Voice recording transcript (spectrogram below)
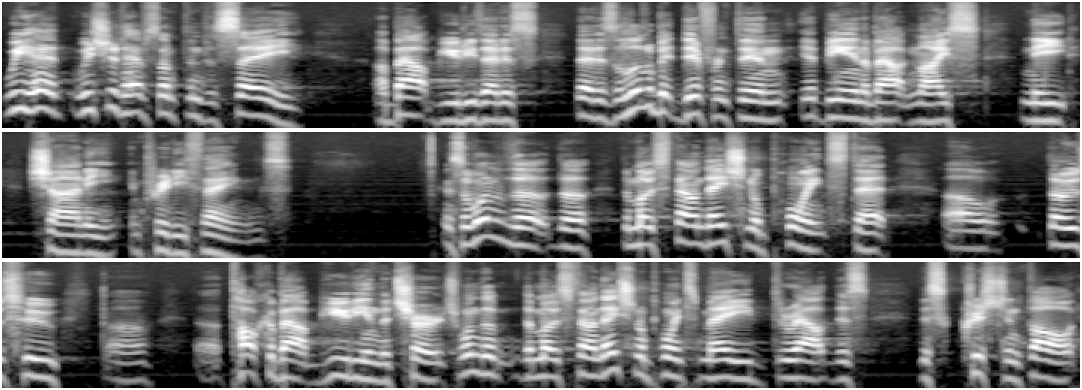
we, had, we should have something to say about beauty that is, that is a little bit different than it being about nice, neat, shiny, and pretty things. And so, one of the, the, the most foundational points that uh, those who uh, talk about beauty in the church, one of the, the most foundational points made throughout this, this Christian thought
